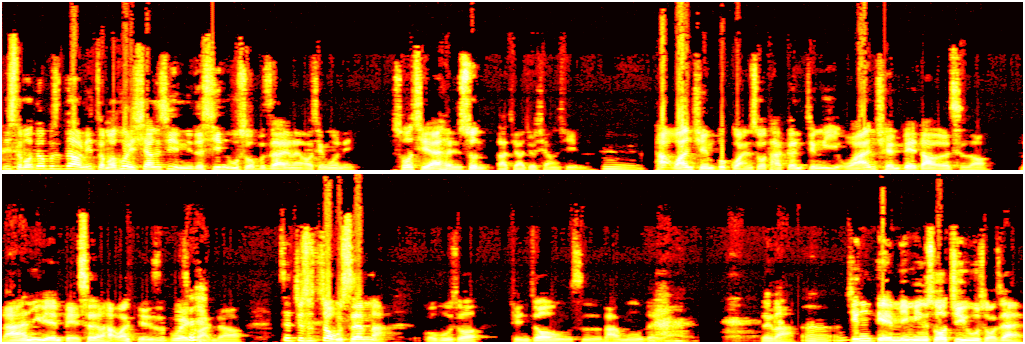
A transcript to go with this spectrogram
你什么都不知道，你怎么会相信你的心无所不在呢？我请问你，说起来很顺，大家就相信了。嗯，他完全不管说他跟经义完全背道而驰哦，南辕北辙，他完全是不会管的哦。这就是众生嘛。国父说，群众是盲目的呀，对吧？嗯，经典明明说具无所在，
